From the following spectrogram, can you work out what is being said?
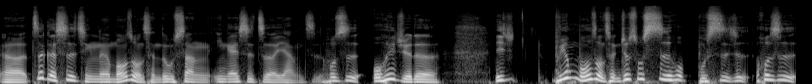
呃，这个事情呢，某种程度上应该是这样子，或是我会觉得你不用某种程度，就说是或不是，就或是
